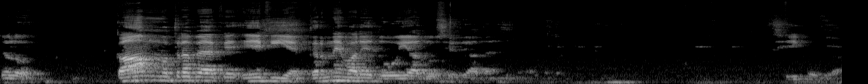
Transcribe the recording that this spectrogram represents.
چلو، کام مطلب ہے کہ ایک ہی ہے، کرنے والے دو یا دو سے زیادہ ہیں۔ ٹھیک ہو گیا۔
